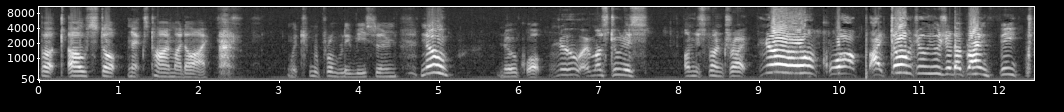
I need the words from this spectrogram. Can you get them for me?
But I'll stop next time I die. which will probably be soon. No! No, QWOP. No, I must do this on this fun try. No, QWOP! I told you you should have rang feet.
